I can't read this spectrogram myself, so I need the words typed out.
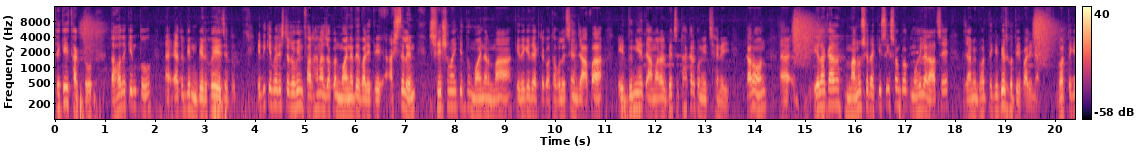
থেকেই থাকতো, তাহলে কিন্তু এতদিন বের হয়ে যেত। এদিকে ব্যারিস্টার রবিন ফারহানা যখন ময়নাদের বাড়িতে আসছিলেন সেই সময় কিন্তু ময়নার মা কেঁদে কেঁদে একটা কথা বলেছেন যে, আপা, এই দুনিয়াতে আমার আর বেঁচে থাকার কোনো ইচ্ছে নেই। কারণ এলাকার মানুষেরা কিছু সংখ্যক মহিলারা আছে যে, আমি ঘর থেকে বের হতেই পারি না। ঘর থেকে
